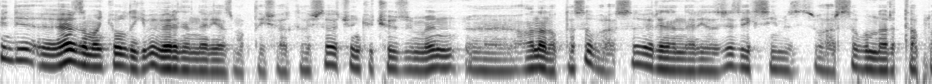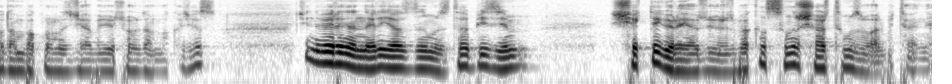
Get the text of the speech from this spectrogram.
Şimdi e, her zamanki olduğu gibi verilenleri yazmaktayız arkadaşlar. Çünkü çözümün e, ana noktası burası. Verilenleri yazacağız. Eksiğimiz varsa bunları tablodan bakmamız icap ediyor. Sorudan bakacağız. Şimdi verilenleri yazdığımızda bizim şekle göre yazıyoruz. Bakın sınır şartımız var bir tane.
